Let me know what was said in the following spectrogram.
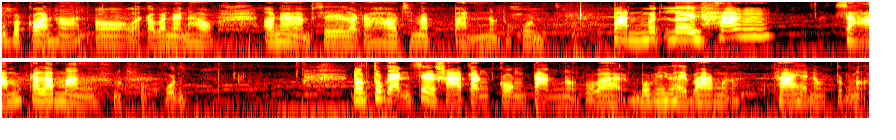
อุปกรณ์เฮาออกแล้วก็วันนั้นเฮาเอาน้ำซื้อแล้วก็เฮาที่มาปั่นเนาะทุกคน ปั่นหมดเลยทั้งสามกะละมังเนาะทุกคนน้องตุกอันเสื้อขาต่างกองต่างเนาะเพราะว่าบ่มีไผบ้างมา ทายให้น้องตุกเนาะ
